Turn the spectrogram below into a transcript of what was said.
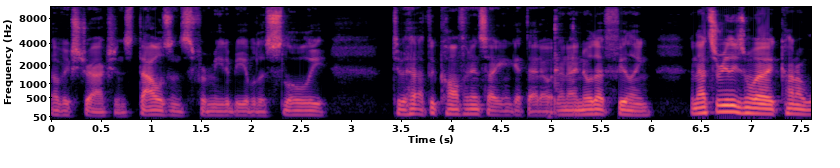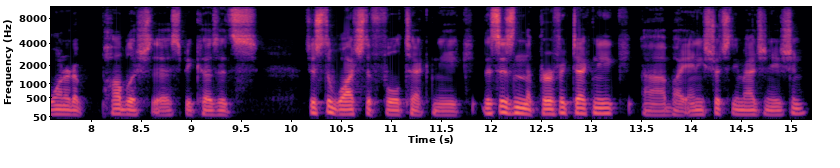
of extractions, thousands for me to be able to slowly to have the confidence I can get that out. And I know that feeling. And that's the reason why I kind of wanted to publish this because it's just to watch the full technique. This isn't the perfect technique uh, by any stretch of the imagination.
